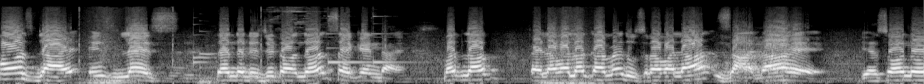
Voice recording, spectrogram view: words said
first die is less than the digit on the second die मतलब पहला वाला कम है, दूसरा वाला ज़्यादा है। यस और नो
